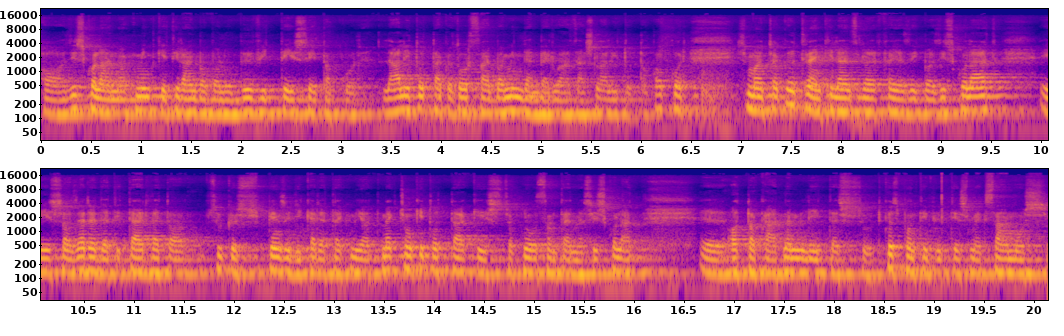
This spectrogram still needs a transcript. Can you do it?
az iskolának mindkét irányba való bővítését akkor leállították, az országban minden beruházást leállítottak akkor, és majd csak 59-re fejezik be az iskolát, és az eredeti tervet a szűkös pénzügyi keretek miatt megcsonkították, és csak 80 termes iskolát adtak át, nem létesült központi fűtés, meg számos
